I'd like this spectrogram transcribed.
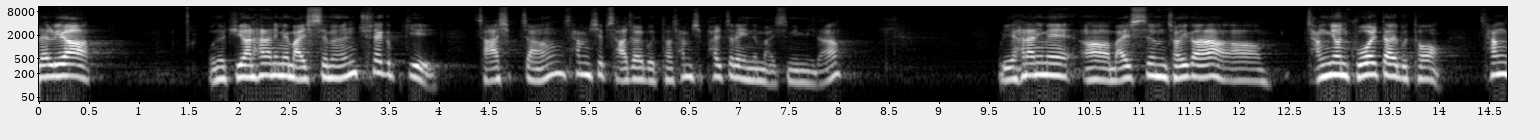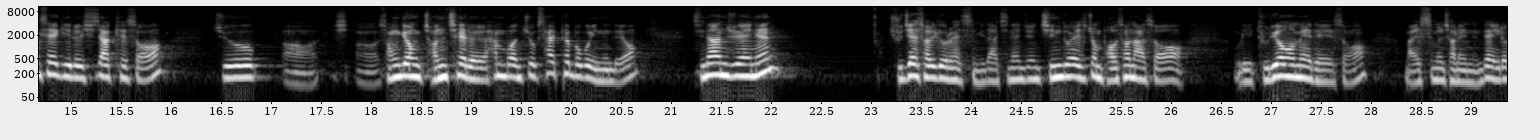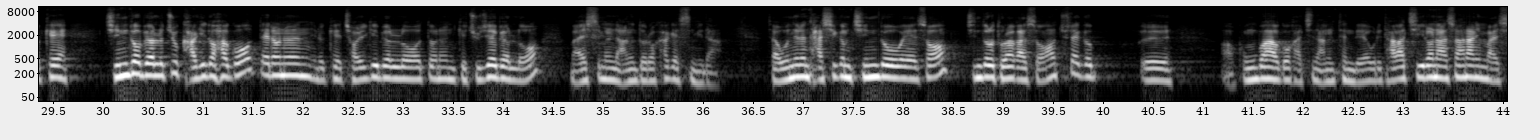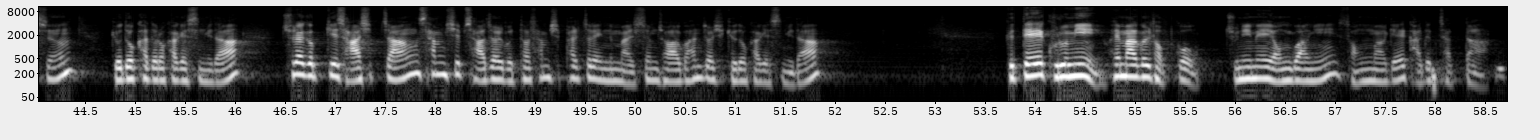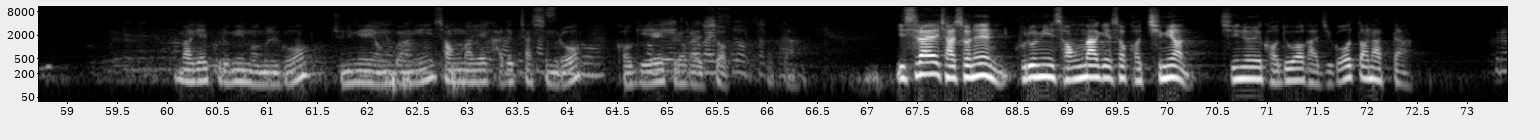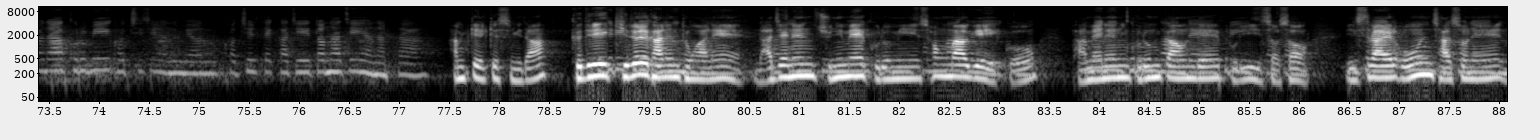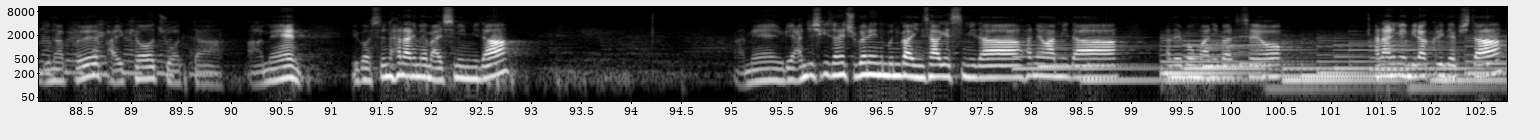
할렐루야. 오늘 귀한 하나님의 말씀은 출애굽기 40장 34절부터 38절에 있는 말씀입니다. 우리 하나님의 어, 말씀 저희가 어, 작년 9월 달부터 창세기를 시작해서 쭉 어, 어, 성경 전체를 한번 쭉 살펴보고 있는데요. 지난 주에는 주제 설교를 했습니다. 지난 주는 진도에서 좀 벗어나서 우리 두려움에 대해서 말씀을 전했는데 이렇게 진도별로 쭉 가기도 하고 때로는 이렇게 절기별로 또는 이렇게 주제별로 말씀을 나누도록 하겠습니다. 자 오늘은 다시금 진도에서 진도로 돌아가서 출애굽을 어, 공부하고 같이 나눌 텐데요. 우리 다 같이 일어나서 하나님 말씀 교독하도록 하겠습니다. 출애굽기 40장 34절부터 38절에 있는 말씀 저하고 한 절씩 교독하겠습니다. 그때 구름이 회막을 덮고 주님의 영광이 성막에 가득 찼다. 회막에 구름이 머물고 주님의 영광이 성막에 가득 찼으므로 거기에 들어갈 수 없었다. 이스라엘 자손은 구름이 성막에서 거치면 진을 거두어 가지고 떠났다. 그러나 구름이 거치지 않으면 거칠 때까지 떠나지 않았다. 함께 읽겠습니다. 그들이 길을 가는 동안에 낮에는 주님의 구름이 성막 위에 있고 밤에는 구름 가운데 불이 있어서 이스라엘 온 자손의 눈앞을 밝혀 주었다. 아멘. 이것은 하나님의 말씀입니다. 아멘. 우리 앉으시기 전에 주변에 있는 분과 인사하겠습니다. 환영합니다. 하늘 복 많이 받으세요. 하나님의 미라클이 됩시다.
